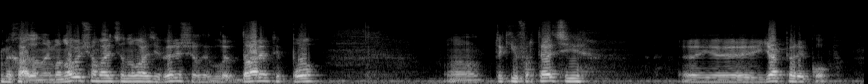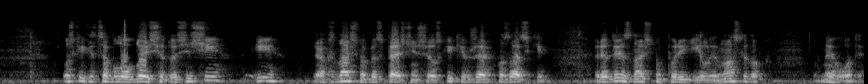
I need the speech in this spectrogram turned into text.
Михайла Наймановича, мається на увазі, вирішили вдарити по е, такій фортеці, е, як Перекоп. Оскільки це було ближче до Січі і як значно безпечніше, оскільки вже козацькі ряди значно поріділи внаслідок негоди.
